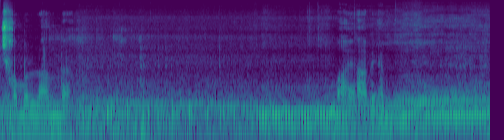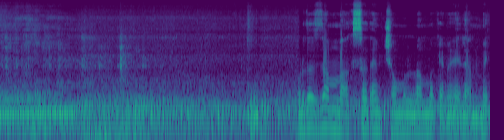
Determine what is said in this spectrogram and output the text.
Çamurlandı. Bayağı bir hem. Burada zaten maksat hem çamurlanmak hem eğlenmek.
